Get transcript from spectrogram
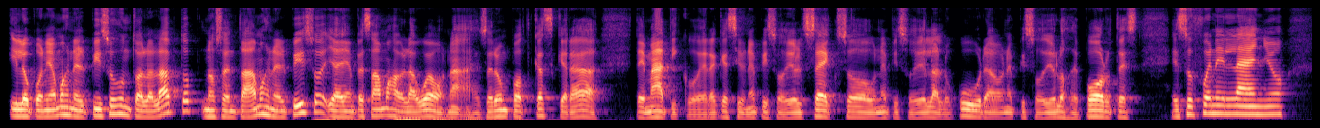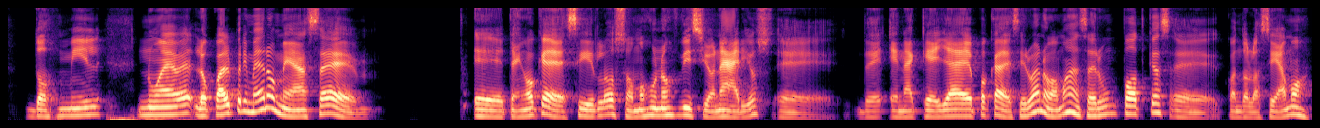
y lo poníamos en el piso junto a la laptop, nos sentábamos en el piso y ahí empezábamos a hablar huevos. Nada, ese era un podcast que era temático, era que si un episodio del sexo, un episodio de la locura, un episodio de los deportes. Eso fue en el año 2009, lo cual primero me hace, eh, tengo que decirlo, somos unos visionarios. Eh, de en aquella época decir, bueno, vamos a hacer un podcast. Eh, cuando lo hacíamos,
